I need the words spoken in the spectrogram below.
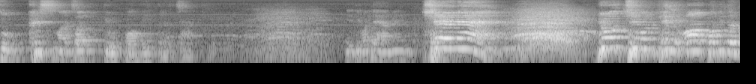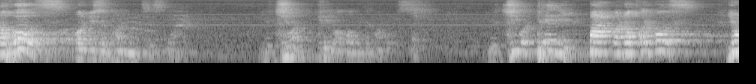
जो ख्रिसमा छ त्यो पवित्र जाति यति मात्रै हामी यो जीवन फेरि अपवित्र नहोस् परमेश्वर भन्नुहुन्छ यो जीवन फेरि अपवित्र नहोस् यो जीवन फेरि पापमा नफर्कोस् यो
